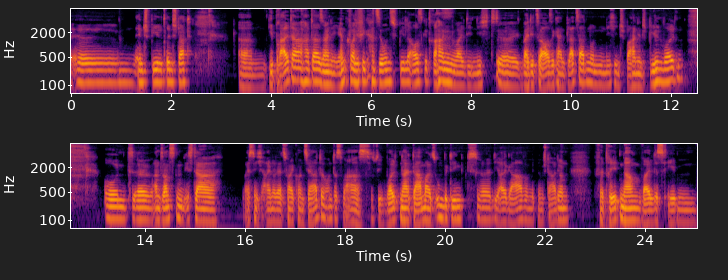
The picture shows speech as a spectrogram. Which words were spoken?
äh, drin statt. Ähm, Gibraltar hat da seine EM-Qualifikationsspiele ausgetragen, weil die nicht, äh, weil die zu Hause keinen Platz hatten und nicht in Spanien spielen wollten. Und äh, ansonsten ist da weiß nicht, ein oder zwei Konzerte und das war's. Sie wollten halt damals unbedingt äh, die Algarve mit einem Stadion vertreten haben, weil das eben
